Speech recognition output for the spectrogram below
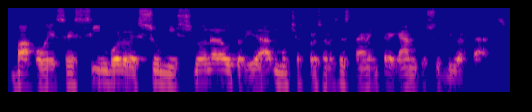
bajo ese símbolo de sumisión a la autoridad, muchas personas están entregando sus libertades.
